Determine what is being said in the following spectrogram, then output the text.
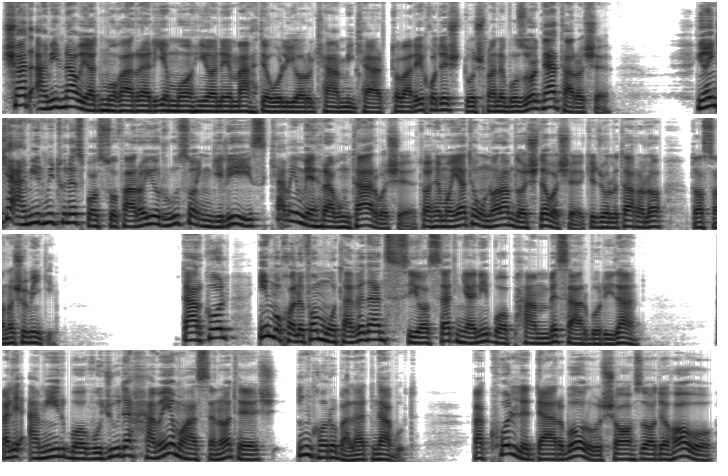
شاید امیر نباید مقرری ماهیانه مهد اولیا رو کم می کرد تا برای خودش دشمن بزرگ نتراشه. یا اینکه امیر می‌تونست با سفرای روس و انگلیس کمی مهربونتر باشه تا حمایت اونا هم داشته باشه که جلوتر حالا داستاناشو میگیم در کل این مخالفان معتقدند سیاست یعنی با پنبه سربریدن ولی امیر با وجود همه محسناتش این کار رو بلد نبود و کل دربار و شاهزاده ها و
